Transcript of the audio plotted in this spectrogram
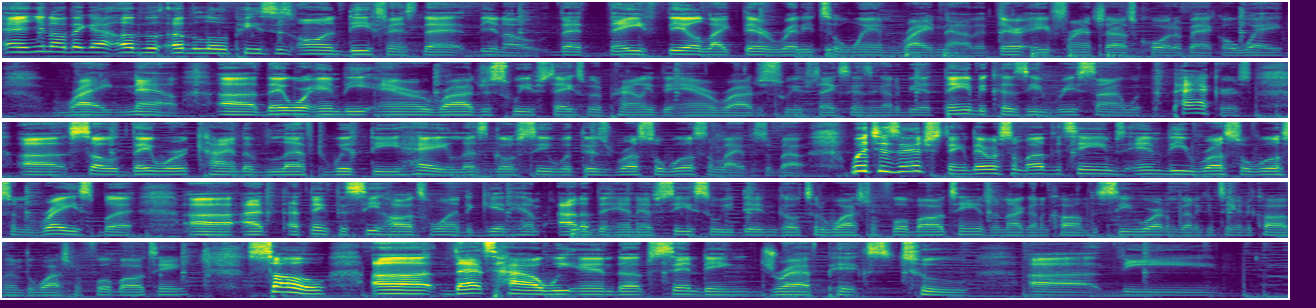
And you know they got other other little pieces on defense that you know that they feel like they're ready to win right now. That they're a franchise quarterback away right now. Uh, they were in the Aaron Rodgers sweepstakes, but apparently the Aaron Rodgers sweepstakes isn't going to be a thing because he re-signed with the Packers. Uh, so they were kind of left with the hey, let's go see what this Russell Wilson life is about, which is interesting. There were some other teams in the Russell Wilson race, but uh, I, I think the Seahawks wanted to get him out of the NFC, so he didn't go to the Washington football teams. I'm not going to call them the C word. I'm going to continue to call them the Washington football team. So uh, that's how we end up sending draft picks to uh, the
